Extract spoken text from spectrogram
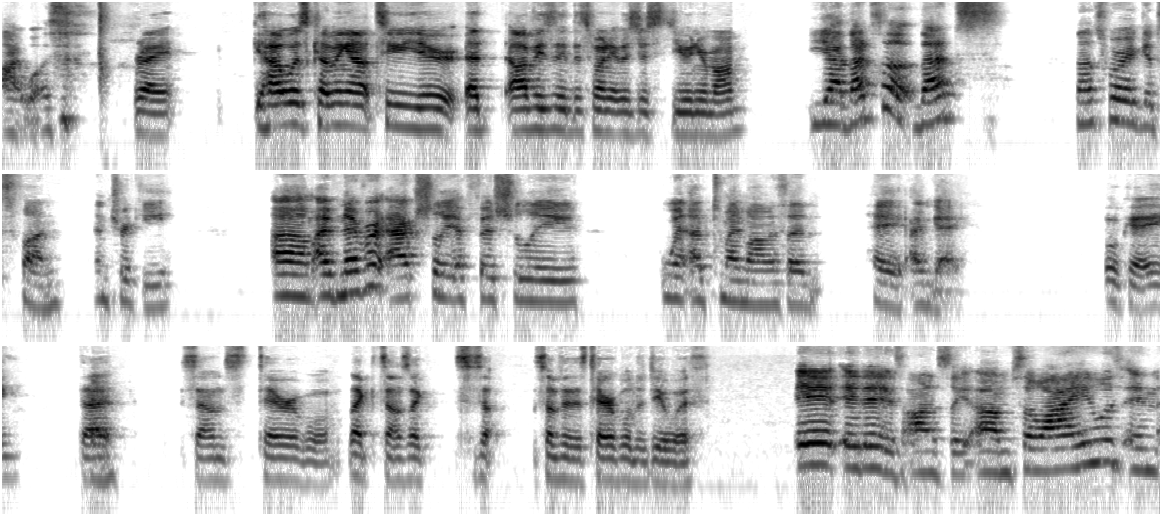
I was. right? How was coming out to your? At, obviously, this one it was just you and your mom. yeah, that's a that's that's where it gets fun and tricky. Um, I've never actually officially went up to my mom and said, "Hey, I'm gay." Okay, that Okay. sounds terrible. Like it sounds like so- something that's terrible to deal with. It it is honestly. Um, so I was in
